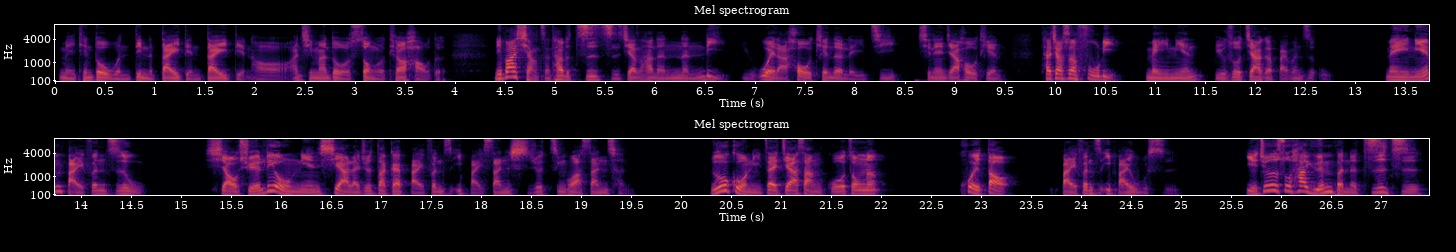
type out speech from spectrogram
每天都稳定的带一点带一点哦，安亲班都有送，有挑好的。你把它想成他的资质加上他的能力与未来后天的累积，先天加后天，它加上复利，每年比如说加个百分之五，每年百分之五，小学六年下来就大概百分之一百三十，就进化三成。如果你再加上国中呢，会到百分之一百五十。也就是说，他原本的资质，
